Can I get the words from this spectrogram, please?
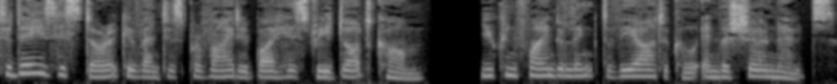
Today's historic event is provided by History.com. You can find a link to the article in the show notes.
